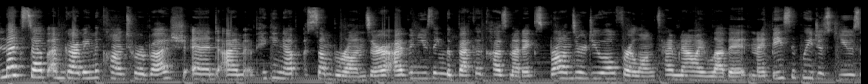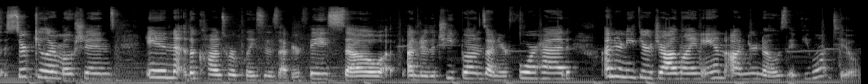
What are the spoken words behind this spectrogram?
Next up, I'm grabbing the contour brush and I'm picking up some bronzer. I've been using the Becca Cosmetics Bronzer Duo for a long time now. I love it. And I basically just use circular motions in the contour places of your face. So under the cheekbones, on your forehead, underneath your jawline, and on your nose if you want to.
